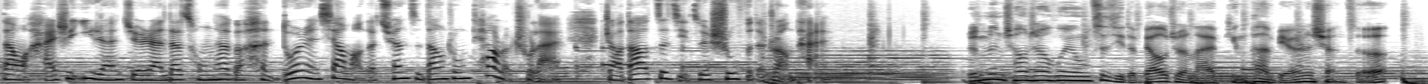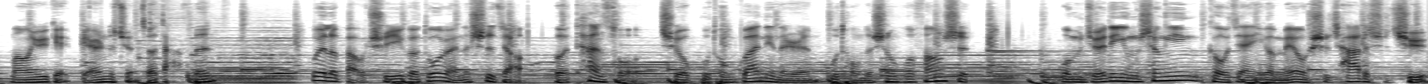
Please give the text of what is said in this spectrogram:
但我还是毅然决然地从那个很多人向往的圈子当中跳了出来，找到自己最舒服的状态。人们常常会用自己的标准来评判别人的选择，忙于给别人的选择打分。为了保持一个多元的视角和探索持有不同观念的人不同的生活方式，我们决定用声音构建一个没有时差的时区，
